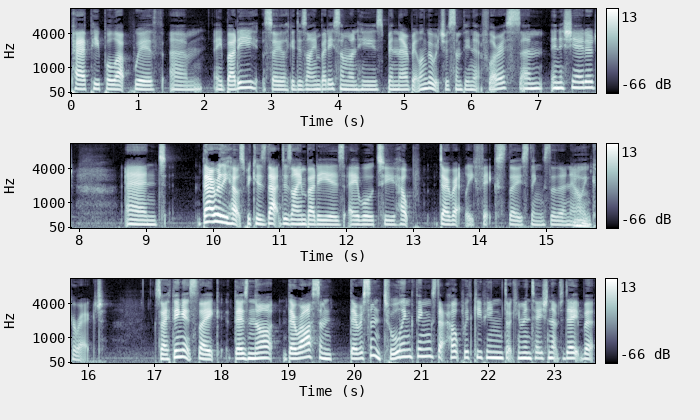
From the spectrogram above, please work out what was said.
pair people up with um, a buddy, so like a design buddy, someone who's been there a bit longer, which was something that Floris um, initiated. And that really helps because that design buddy is able to help directly fix those things that are now Mhm. incorrect. So I think it's like there's not, there are some, there are some tooling things that help with keeping documentation up to date, but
